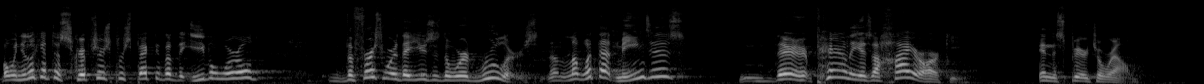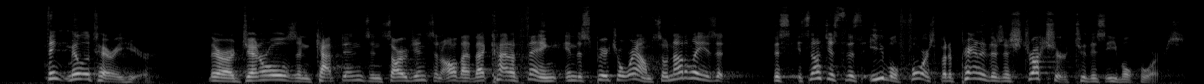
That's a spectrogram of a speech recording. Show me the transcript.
But when you look at the scripture's perspective of the evil world, the first word they use is the word rulers. Now, what that means is there apparently is a hierarchy in the spiritual realm. Think military here. There are generals and captains and sergeants and all that, that kind of thing in the spiritual realm. So not only is it this, it's not just this evil force, but apparently there's a structure to this evil force.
